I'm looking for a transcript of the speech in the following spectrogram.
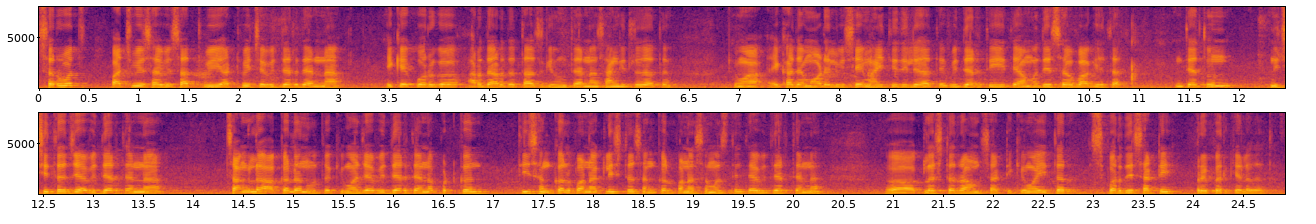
सर्वच पाचवी सहावी सातवी आठवीच्या विद्यार्थ्यांना एक एक वर्ग अर्धा अर्धा तास घेऊन त्यांना सांगितलं जातं किंवा एखाद्या मॉडेलविषयी माहिती दिली जाते. विद्यार्थी त्यामध्ये सहभाग घेतात. आणि त्यातून निश्चितच ज्या विद्यार्थ्यांना चांगलं आकलन होतं किंवा ज्या विद्यार्थ्यांना पटकन ती संकल्पना क्लिष्ट संकल्पना समजते त्या विद्यार्थ्यांना क्लस्टर राऊंडसाठी किंवा इतर स्पर्धेसाठी प्रिपेअर केलं जातं.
